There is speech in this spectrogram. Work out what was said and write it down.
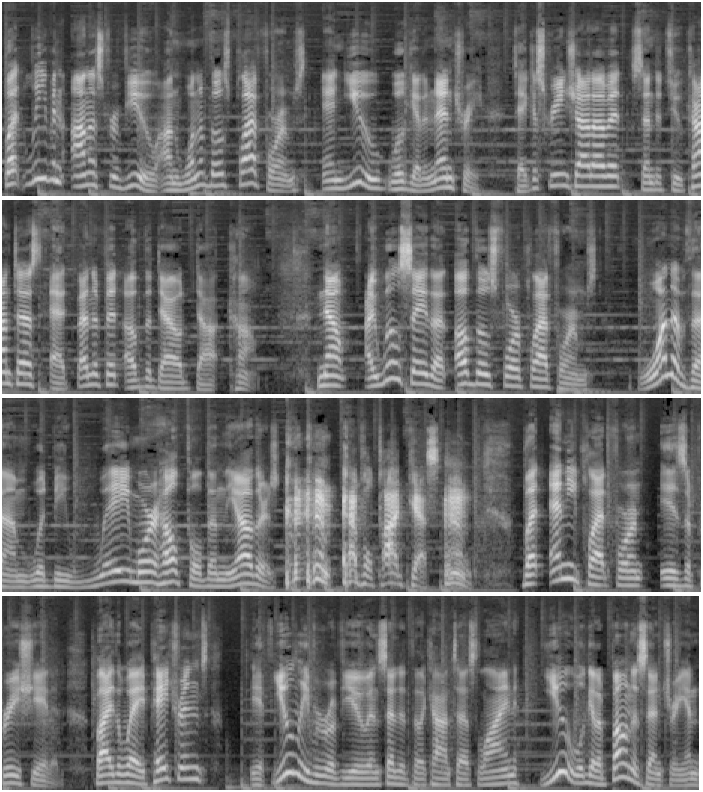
but leave an honest review on one of those platforms and you will get an entry. Take a screenshot of it, send it to contest at benefitofthedoubt.com. Now, I will say that of those four platforms, one of them would be way more helpful than the others. Apple Podcasts. but any platform is appreciated. By the way, patrons, if you leave a review and send it to the contest line, you will get a bonus entry. And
